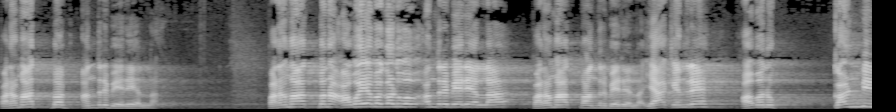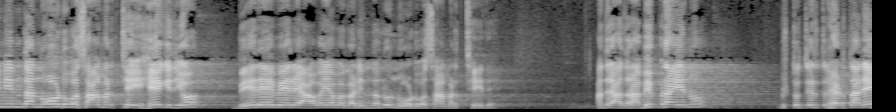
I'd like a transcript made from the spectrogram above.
ಪರಮಾತ್ಮ ಅಂದರೆ ಬೇರೆ ಅಲ್ಲ. ಪರಮಾತ್ಮನ ಅವಯವಗಳು ಅಂದರೆ ಬೇರೆ ಅಲ್ಲ, ಪರಮಾತ್ಮ ಅಂದರೆ ಬೇರೆ ಅಲ್ಲ. ಯಾಕೆಂದರೆ ಅವನು ಕಣ್ಣಿನಿಂದ ನೋಡುವ ಸಾಮರ್ಥ್ಯ ಹೇಗಿದೆಯೋ ಬೇರೆ ಬೇರೆ ಅವಯವಗಳಿಂದಲೂ ನೋಡುವ ಸಾಮರ್ಥ್ಯ ಇದೆ. ಅಂದರೆ ಅದರ ಅಭಿಪ್ರಾಯ ಏನು? ವಿಷ್ಣು ತೀರ್ಥರು ಹೇಳ್ತಾರೆ,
